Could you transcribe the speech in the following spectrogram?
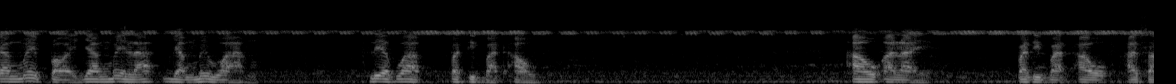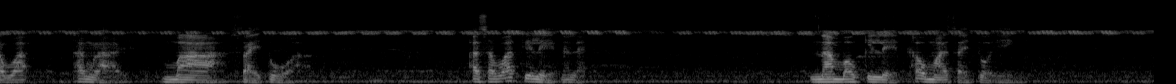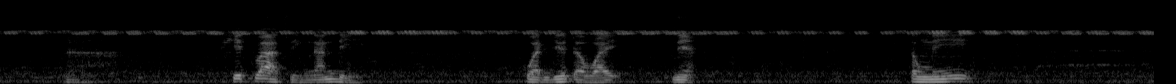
ยังไม่ปล่อยยังไม่ละยังไม่วาง เรียกว่าปฏิบัติเอา เอาอะไร ปฏิบัติเอาอาสวะทั้งหลายมาใส่ตัวอาสวะกิเลสนั่นแหละ นำเอากิเลสเข้ามาใส่ตัวเอง คิดว่าสิ่งนั้นดี ควรยึดเอาไว้ เนี่ย ตรงนี้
